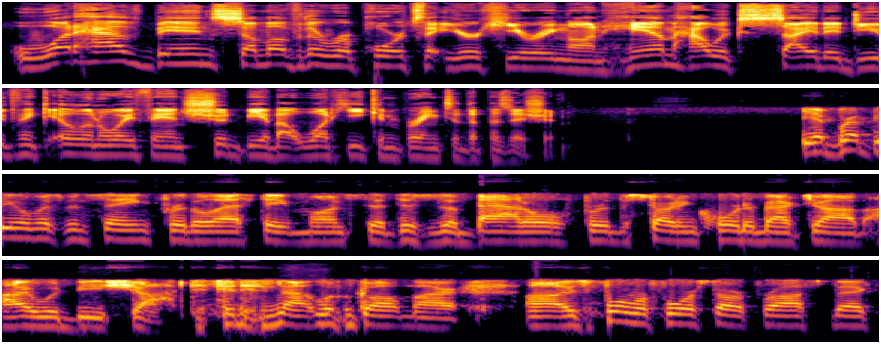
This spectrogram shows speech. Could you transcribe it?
What have been some of the reports that you're hearing on him? How excited do you think Illinois fans should be about what he can bring to the position? Yeah, Bret Bielema has been saying for the last eight months that this is a battle for the starting quarterback job. I would be shocked if it is not Luke Altmyer. Uh, he's a former four-star prospect.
